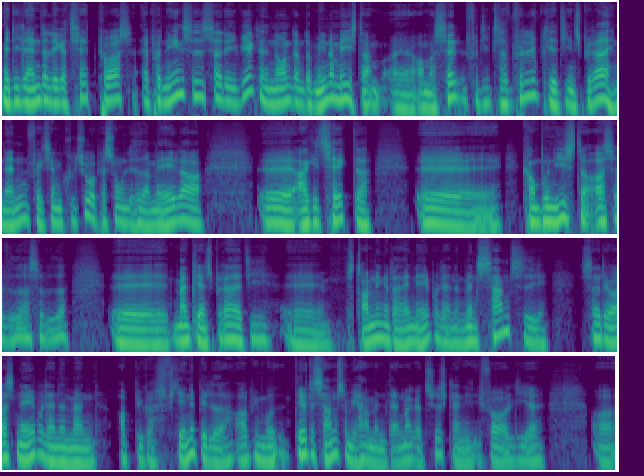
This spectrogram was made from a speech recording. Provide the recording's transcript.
med de lande, der ligger tæt på os. At på den ene side, så er det i virkeligheden nogle af dem, der minder mest om, øh, om os selv, fordi selvfølgelig bliver de inspireret af hinanden, for eksempel kulturpersonligheder, malere, øh, arkitekter, øh, komponister osv. osv. Øh, man bliver inspireret af de øh, strømninger, der er i nabolandet, men samtidig så er det også nabolandet, man opbygger fjendebilleder op imod. Det er jo det samme, som vi har mellem Danmark og Tyskland, for lige at, at,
